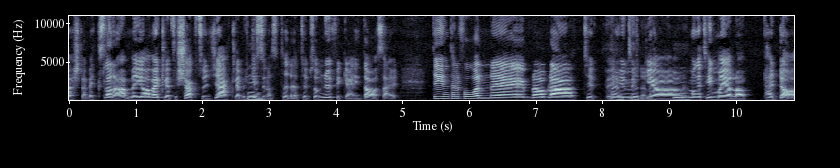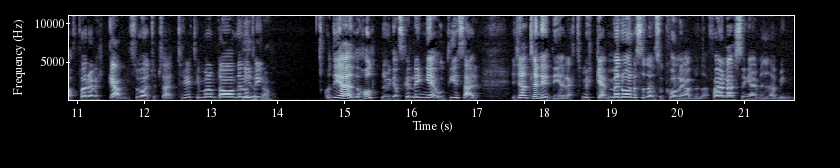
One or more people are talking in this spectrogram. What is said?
värsta växlarna men jag har verkligen försökt så jäkla mycket Mm. senaste tiden. Typ som nu fick jag idag så här. Din telefon eh, bla bla bla. Typ hur mycket jag, Mm. hur många timmar jag la per dag förra veckan. Så var det typ så här tre timmar om dagen eller någonting. bra. Och det har jag ändå hållit nu ganska länge och det är så här. Egentligen är det rätt mycket men å andra sidan så kollar jag mina föreläsningar via min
